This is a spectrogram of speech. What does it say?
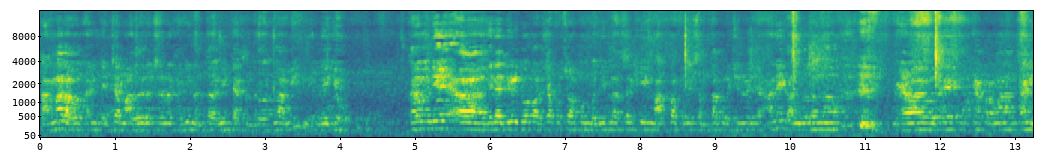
सांगणार आहोत आणि त्यांच्या मार्गदर्शनाखाली नंतर आम्ही त्या संदर्भातला आम्ही निर्णय घेऊ. खरं म्हणजे गेल्या दीड दोन वर्षापासून आपण बघितलं असेल की महात्मा फुले समता परिषदेचे अनेक आंदोलनं मेळावे वगैरे मोठ्या प्रमाणात झाली.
